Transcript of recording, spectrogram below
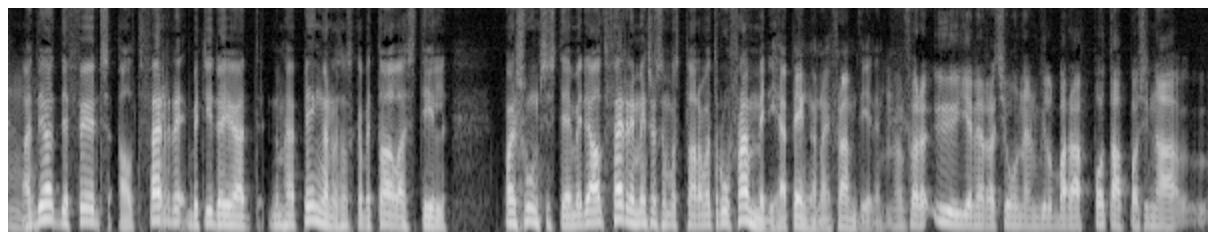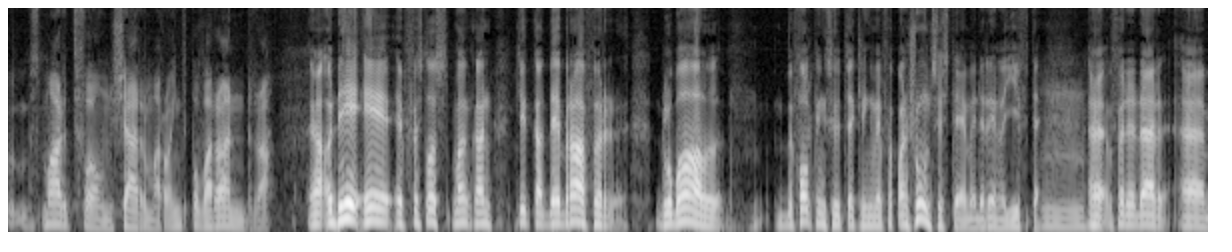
Mm. Att det att det föds allt färre betyder ju att de här pengarna som ska betalas till pensionssystemet, det är allt färre människor som måste klara av att ro fram med de här pengarna i framtiden. För Y-generationen vill bara potta på sina smartphone-skärmar och inte på varandra. Ja, och det är förstås, man kan tycka att det är bra för global befolkningsutveckling, men för pensionssystemet är det rena giftet. Mm. Uh, för det där, uh,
